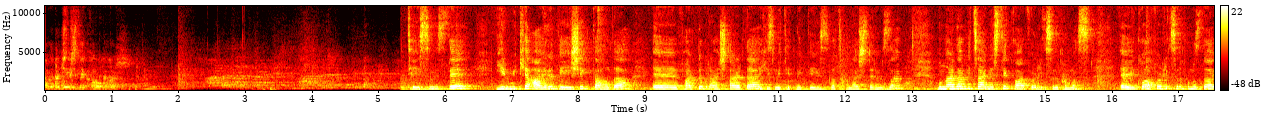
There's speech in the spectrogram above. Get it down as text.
Herhalde bir beş dakika olur. Tesisimizde 22 ayrı değişik dalda e, farklı branşlarda hizmet etmekteyiz vatandaşlarımıza. Bunlardan bir tanesi de kuaförlük sınıfımız. E, kuaförlük sınıfımızda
